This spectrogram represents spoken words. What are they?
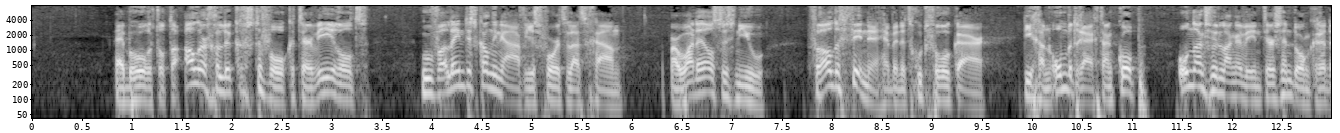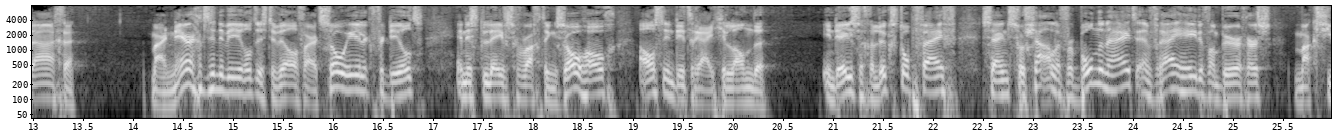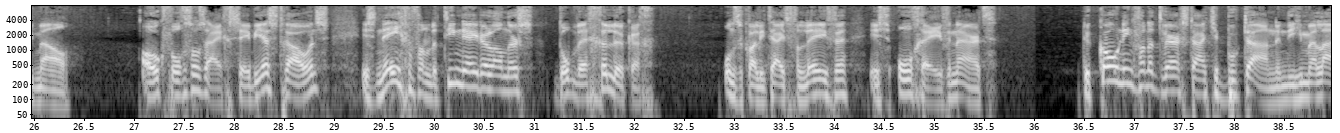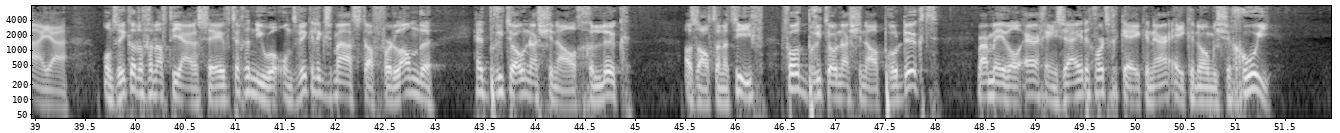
Wij behoren tot de allergelukkigste volken ter wereld. We hoeven alleen de Scandinaviërs voor te laten gaan. Maar wat else is nieuw? Vooral de Finnen hebben het goed voor elkaar. Die gaan onbedreigd aan kop, ondanks hun lange winters en donkere dagen. Maar nergens in de wereld is de welvaart zo eerlijk verdeeld en is de levensverwachting zo hoog als in dit rijtje landen. In deze gelukstop 5 zijn sociale verbondenheid en vrijheden van burgers maximaal. Ook volgens ons eigen CBS trouwens is 9 van de 10 Nederlanders domweg gelukkig. Onze kwaliteit van leven is ongeëvenaard. De koning van het dwergstaatje Bhutan in de Himalaya ontwikkelde vanaf de jaren 70 een nieuwe ontwikkelingsmaatstaf voor landen, het bruto nationaal geluk. Als alternatief voor het bruto nationaal product, waarmee wel erg eenzijdig wordt gekeken naar economische groei.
